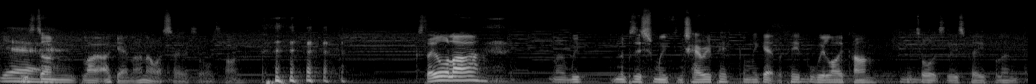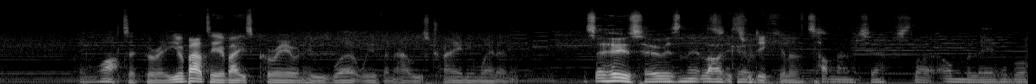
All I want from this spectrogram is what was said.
Yeah, He's done like again. I know I say this all the time because they all are. Like, we in the position we can cherry pick and we get the people we like on. We talk to these people and what a career! You're about to hear about his career and who he's worked with and how his training went, and So who's who, isn't it? Like it's uh, ridiculous. top man chefs, like unbelievable.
